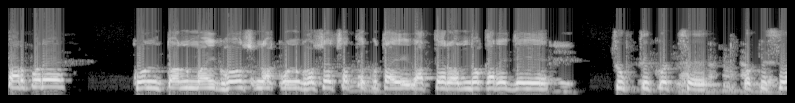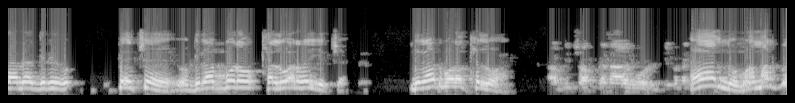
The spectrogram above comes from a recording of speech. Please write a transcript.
তারপরে কোন তন্ময় ঘোষ না কোন ঘোষের সাথে কোথায় রাতের অন্ধকারে যেয়ে চুক্তি করছে? ও কি সিয়ানাগিরি পেয়েছে? ও বিরাট বড় খেলোয়াড় হয়ে গেছে। বিরাট বড় খেলোয়াড়। একদম আমার তো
